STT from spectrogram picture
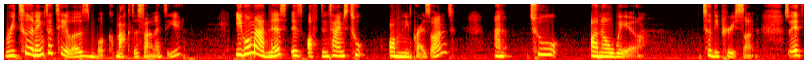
Returning to Taylor's book, Back to Sanity, ego madness is oftentimes too omnipresent and too unaware to the person. So it,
